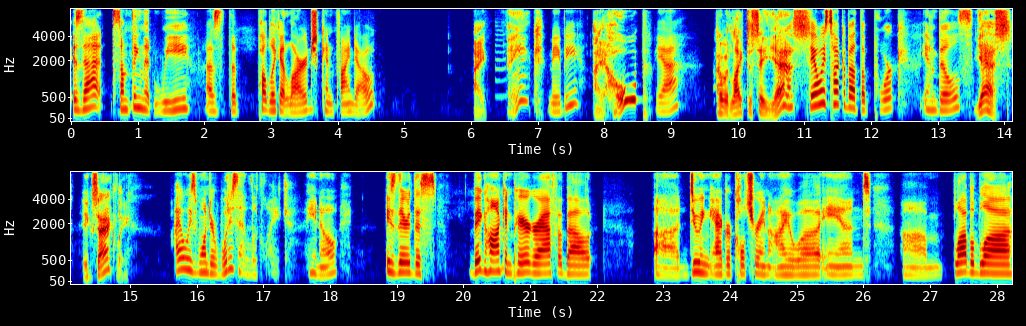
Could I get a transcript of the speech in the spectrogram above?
Is that something that we as the public at large can find out? I think. Maybe. I hope. Yeah. I would like to say yes. They always talk about the pork in bills. yes, exactly. I always wonder what does that look like? You know, is there this big honking paragraph about uh, doing agriculture in Iowa and um, blah blah blah,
